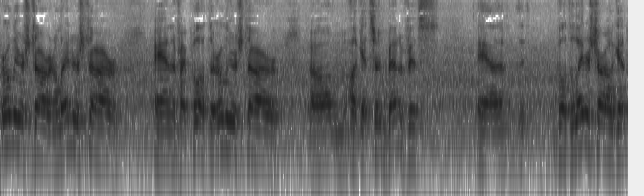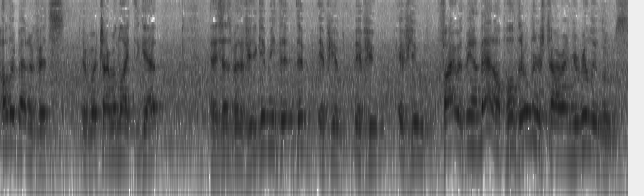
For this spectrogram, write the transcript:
earlier star and a later star, and if I pull out the earlier star, um, I'll get certain benefits, and pull out the later star, I'll get other benefits which I would like to get. And he says, but if you give me, the, the, if you if you if you fight with me on that, I'll pull out the earlier star, and you really lose.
